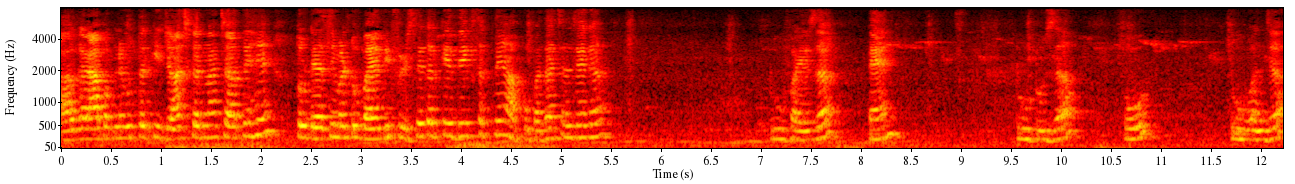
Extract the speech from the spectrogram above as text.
अगर आप अपने उत्तर की जाँच करना चाहते हैं तो डेसिमल टू बाइनरी फिर से करके देख सकते हैं, आपको पता चल जाएगा. टू फाइव ज़ा, टेन, टू टू ज़ा, फोर, टू वन ज़ा,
